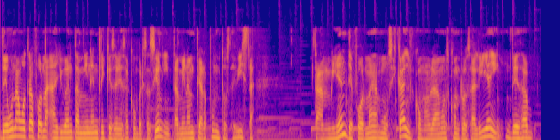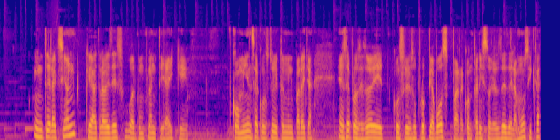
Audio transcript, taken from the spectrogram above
de una u otra forma ayudan también a enriquecer esa conversación y también ampliar puntos de vista. También de forma musical como hablábamos con Rosalía y de esa interacción que a través de su álbum plantea y que comienza a construir también para allá ese proceso de construir su propia voz para contar historias desde la música.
